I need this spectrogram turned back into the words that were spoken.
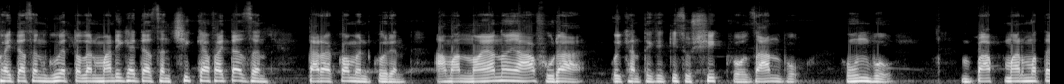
খাইতেছেন, গুয়ের তলার মাটি খাইতেছেন, শিক্ষা পাইতেছেন, তারা কমেন্ট করেন, আমার নয়া নয়া আফুরা, ওইখান থেকে কিছু শিখব, জানব শুনব বাপ মার মতে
